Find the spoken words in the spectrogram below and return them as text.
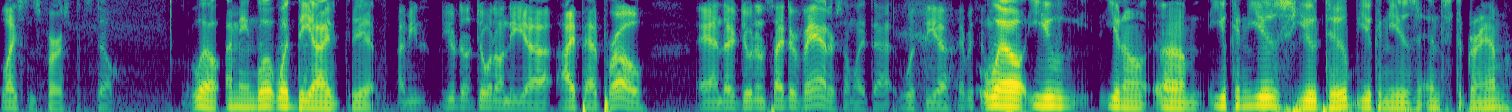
license first, but still. Well, I mean, what would the idea? I mean, you do it on the uh, iPad Pro and they're doing it inside their van or something like that with the uh, everything. Well, you you know um, you can use YouTube, you can use Instagram,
